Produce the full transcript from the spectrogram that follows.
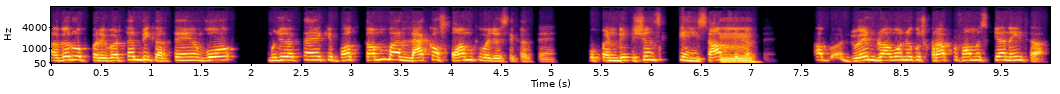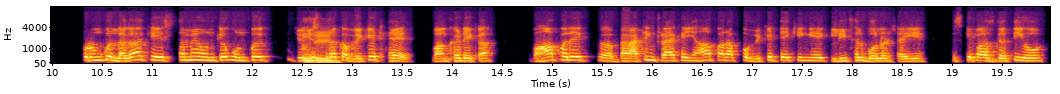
अगर वो परिवर्तन भी करते हैं वो मुझे लगता है कि बहुत कम बार लैक ऑफ़ फॉर्म की वजह से करते हैं। वो कंडीशन के हिसाब से हम्म। करते हैं। अब ड्वेन ब्रावो ने कुछ खराब परफॉर्मेंस किया नहीं था और उनको लगा कि इस समय उनके उनको एक जो जिस तरह का विकेट है वांखड़े का वहाँ पर एक बैटिंग ट्रैक है यहाँ पर आपको विकेट टेकिंग एक लीथल बॉलर चाहिए जिसके पास गति हो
